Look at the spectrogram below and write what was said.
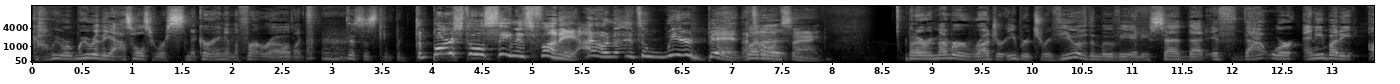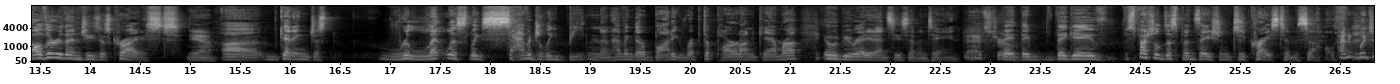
God, we were we were the assholes who were snickering in the front row. Like this is the barstool scene is funny. I don't know. It's a weird bit. That's But, all uh, I'm saying. But I remember Roger Ebert's review of the movie, and he said that if that were anybody other than Jesus Christ, Yeah. uh, getting just relentlessly, savagely beaten and having their body ripped apart on camera, it would be rated NC-17. That's true. They they, they gave special dispensation to Christ himself. and which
